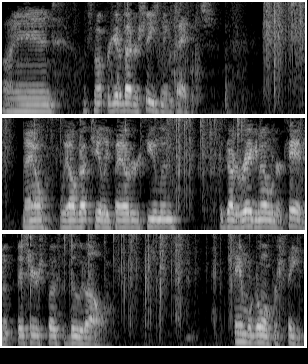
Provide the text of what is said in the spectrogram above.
And let's not forget about our seasoning packets. Now, we all got chili powder, cumin. We've got oregano in our cabinet. This here is supposed to do it all. Then we're going for speed.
